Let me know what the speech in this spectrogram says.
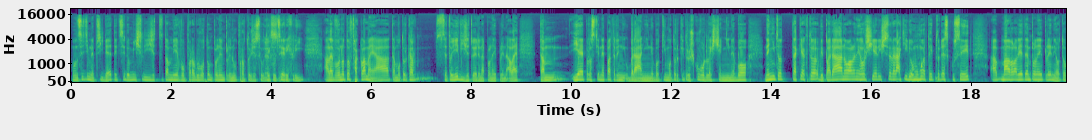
on si tím nepřijde, teď si domýšlí, že to tam je opravdu o tom plném plynu, protože jsou ty Jasně. kluci rychlí, ale ono to fakt lame. Já, ta motorka se to jeví, že to jede na plný plyn, ale tam je prostě nepatrný ubrání, nebo ty motorky trošku odlehčení, nebo není to tak, jak to vypadá, no ale nejhorší je, když se vrátí domů a teď to jde zkusit a má v hlavě ten plný plyn. Jo. To,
